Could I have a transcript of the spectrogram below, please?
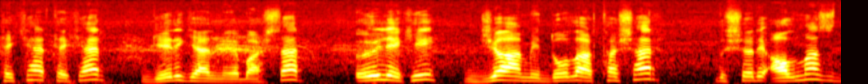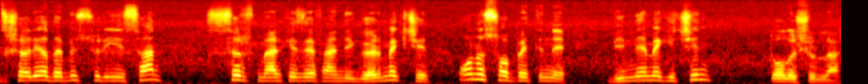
teker teker geri gelmeye başlar. Öyle ki cami dolar taşar dışarı almaz. Dışarıya da bir sürü insan sırf Merkez Efendi'yi görmek için, onun sohbetini dinlemek için doluşurlar.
